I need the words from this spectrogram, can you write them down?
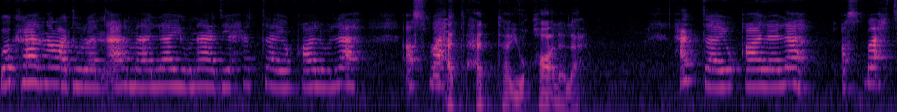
وكان رجلا أعمى لا ينادي حتى يقال له أصبحت حتى يقال له. حتى يقال له أصبحت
